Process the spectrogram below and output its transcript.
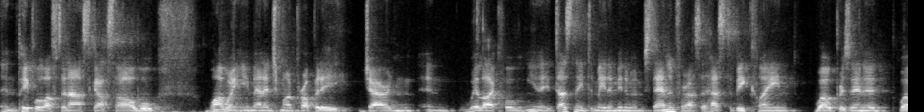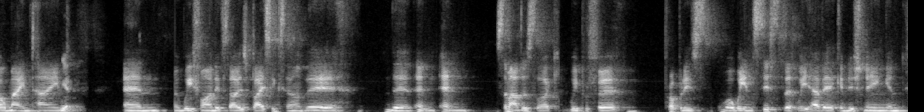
And people often ask us, oh, well, why won't you manage my property, Jared? And, and we're like, well, you know, it does need to meet a minimum standard for us. It has to be clean, well presented, well maintained. Yeah. And we find if those basics aren't there, then and and some others like we prefer properties, well, we insist that we have air conditioning and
